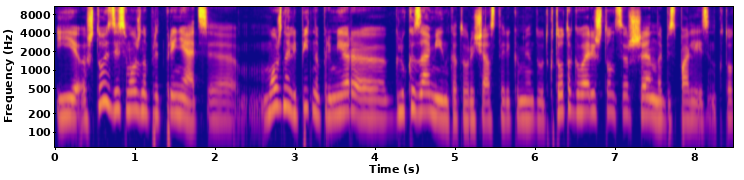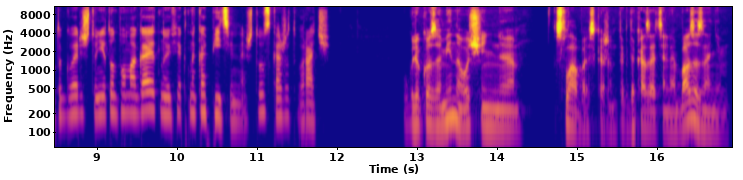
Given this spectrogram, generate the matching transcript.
И что здесь можно предпринять? Э, можно ли пить, например, э, глюкозамин, который часто рекомендуют? Кто-то говорит, что он совершенно бесполезен, кто-то говорит, что нет, он помогает, но эффект накопительный. Что скажет врач? У глюкозамина очень слабая, скажем так, доказательная база за ним.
